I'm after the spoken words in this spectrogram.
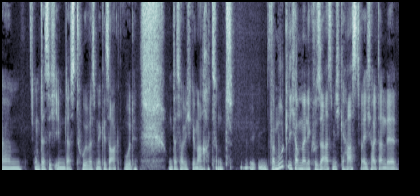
ähm, und dass ich eben das tue, was mir gesagt wurde. Und das habe ich gemacht. Und äh, vermutlich haben meine Cousins mich gehasst, weil ich halt dann der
